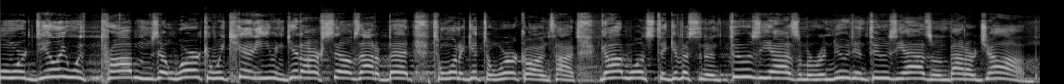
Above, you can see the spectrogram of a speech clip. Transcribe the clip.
When we're dealing with problems at work and we can't even get ourselves out of bed to want to get to work on time, God wants to give us an enthusiasm, a renewed enthusiasm about our job.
